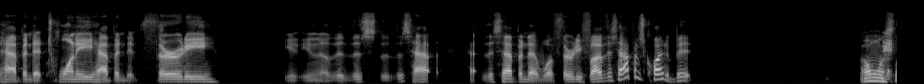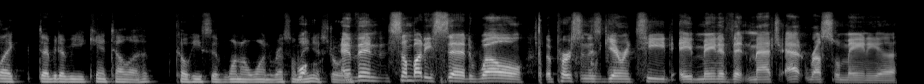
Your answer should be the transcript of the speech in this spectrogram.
happened at 20, happened at 30. You, you know, this this hap- this happened at what 35. This happens quite a bit. Almost like WWE can't tell a cohesive one-on-one WrestleMania Well, story. And then somebody said, "Well, the person is guaranteed a main event match at WrestleMania.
